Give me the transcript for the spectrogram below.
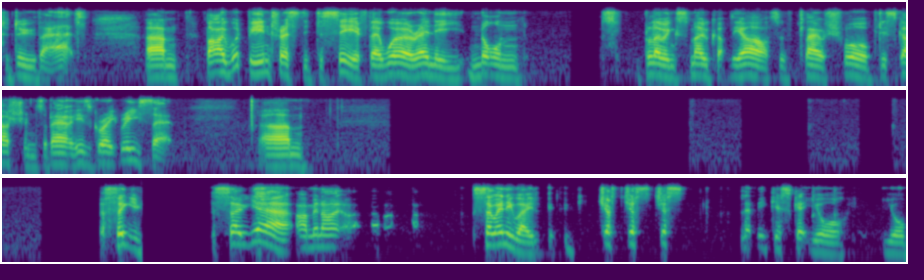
to do that. Um, but I would be interested to see if there were any non blowing smoke up the arse of Klaus Schwab discussions about his Great Reset. Um, I think you. So yeah, I mean, I. So anyway, just just just let me just get your your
